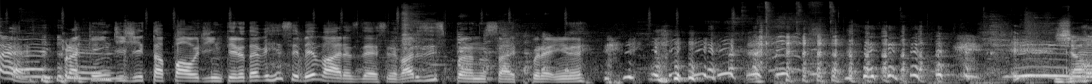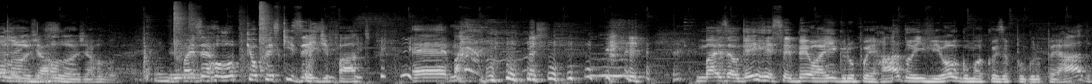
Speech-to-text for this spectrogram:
É, pra quem digita pau o dia inteiro deve receber várias dessas, né? Vários spam no site por aí, né? Já rolou, já rolou, já rolou. Mas é, rolou porque eu pesquisei de fato. É, mas... mas alguém recebeu aí grupo errado ou enviou alguma coisa pro grupo errado?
